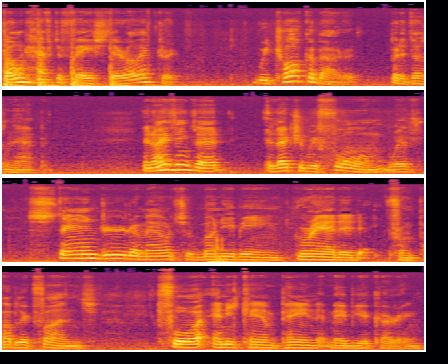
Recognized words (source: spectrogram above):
don't have to face their electorate. We talk about it, but it doesn't happen. And I think that election reform with standard amounts of money being granted from public funds for any campaign that may be occurring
